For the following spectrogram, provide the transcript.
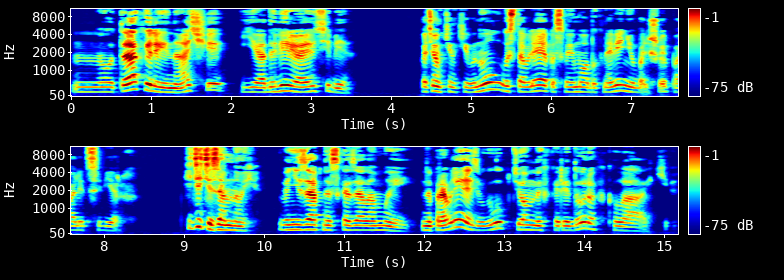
Но так или иначе, я доверяю тебе. Потемкин кивнул, выставляя по своему обыкновению большой палец вверх. «Идите за мной!» — внезапно сказала Мэй, направляясь вглубь темных коридоров Клааки.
